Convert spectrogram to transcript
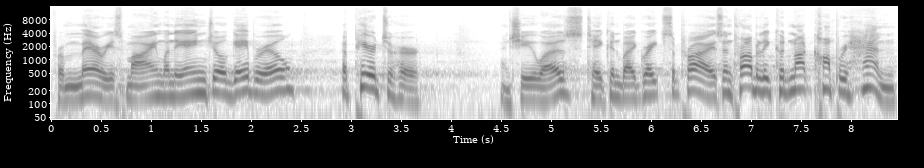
from Mary's mind when the angel Gabriel appeared to her and she was taken by great surprise and probably could not comprehend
